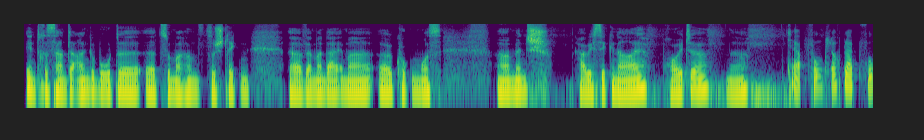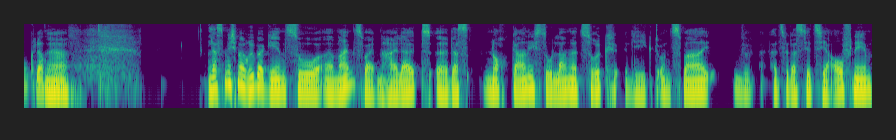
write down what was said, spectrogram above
interessante Angebote äh, zu machen, zu stricken, äh, wenn man da immer äh, gucken muss, äh, Mensch, habe ich Signal heute. Ne? Tja, Funkloch bleibt Funkloch. Ja. Ne? Lass mich mal rübergehen zu äh, meinem zweiten Highlight, äh, das noch gar nicht so lange zurückliegt. Und zwar als wir das jetzt hier aufnehmen,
